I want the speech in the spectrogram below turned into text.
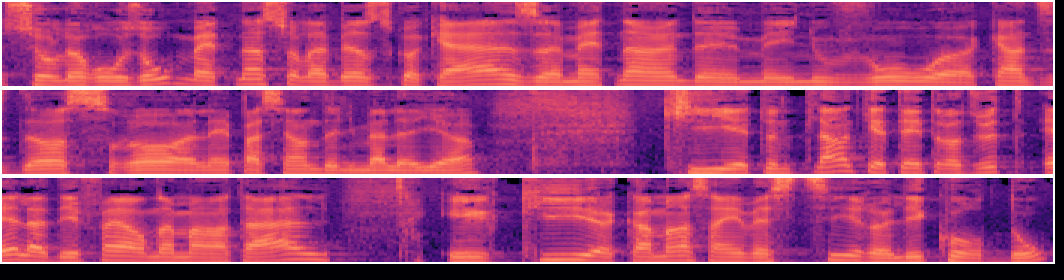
sur le roseau, maintenant sur la berge du Caucase. Maintenant, un de mes nouveaux candidats sera l'impatiente de l'Himalaya qui est une plante qui est introduite, elle, à des fins ornementales et qui commence à investir les cours d'eau.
